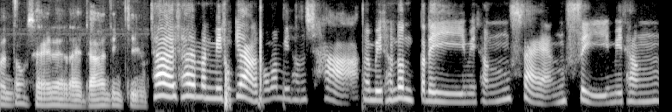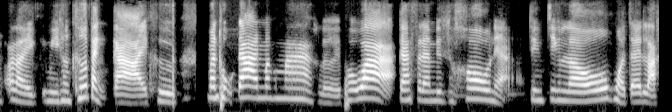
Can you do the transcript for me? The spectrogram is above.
มันต้องใช้หลาย ๆ ด้านจริงใช่ใช่มันมีทุกอย่างเพราะมันมีทั้งฉาก มันมีทั้งดนตรี มีทั้งแสงสีมีทั้งอะไรมีทั้งเครื่องแต่งกายคือ มันทุกด้านมาก ๆ เลย เพราะว่าการแสดง musical เนี่ย จริง ๆ แล้วหัวใจหลัก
